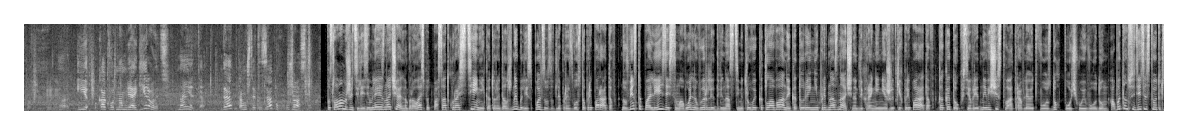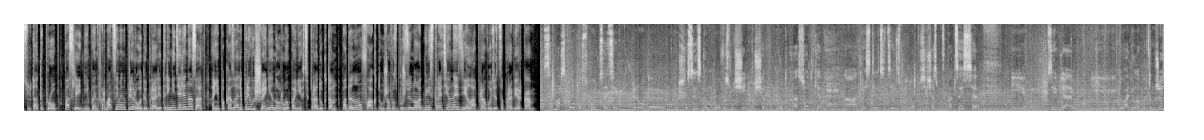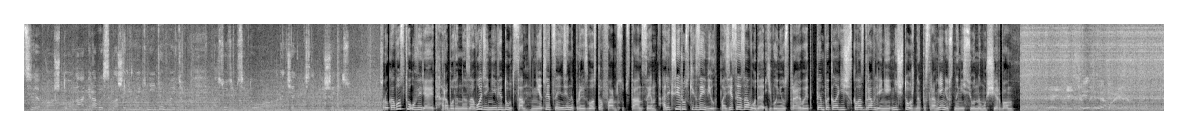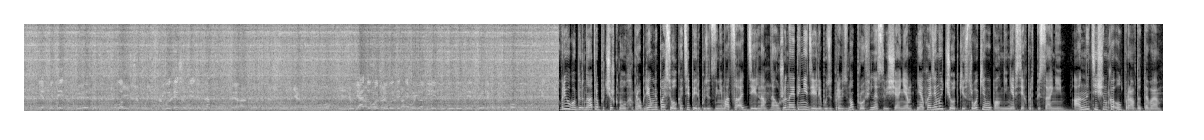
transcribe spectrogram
И как вот нам реагировать на это? Да, потому что это запах ужасный. По словам жителей, земля изначально бралась под посадку растений, которые должны были использоваться для производства препаратов. Но вместо полей здесь самовольно вырыли 12-метровые котлованы, которые не предназначены для хранения жидких препаратов. Как итог, все вредные вещества отравляют воздух, почву и воду. Об этом свидетельствуют результаты проб. Последние, по информации Минприроды, брали три недели назад. Они показали превышение нормы по нефтепродуктам. По данному факту уже возбуждено административное дело, проводится проверка. Самарская область по инициативе Минприроды мы вышли вышли с иском о возмещении ущерба природы красотки на 239 миллионов. Сейчас мы в процессе и заявляю и говорила об этом жителям, что на мировые соглашения мы не идем, мы идем, судимся до окончательного решения суда. Руководство уверяет, работы на заводе не ведутся, нет лицензии на производство фармсубстанции. Алексей Русских заявил, позиция завода его не устраивает. Темп экологического оздоровления ничтожны по сравнению с нанесенным ущербом. Я и здесь живу, здесь живу. Нет, вы здесь вот живете? Вот. Здесь живу, и вы дышите здесь, да? Я тоже дышу. У меня уловки люди Я думаю, что вы здесь не живете. Если бы вы здесь жили, вы бы такого не допустили. В Рио губернатор подчеркнул, проблемами поселка теперь будет заниматься отдельно, а уже на этой неделе будет проведено профильное совещание. Необходимы четкие сроки выполнения всех предписаний. Анна Тищенко, Улправда ТВ.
